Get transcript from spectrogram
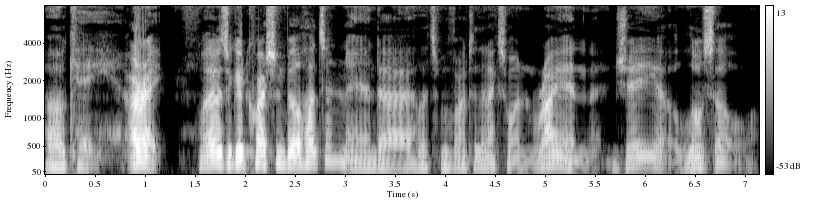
Okay. All right. Well, that was a good question, Bill Hudson. And uh, let's move on to the next one. Ryan J. Losel.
